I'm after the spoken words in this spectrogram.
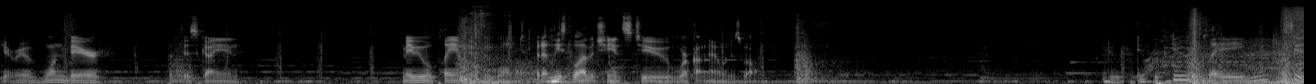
Get rid of one bear. Put this guy in. Maybe we'll play him if we won't, but at least we'll have a chance to work on that one as well. Do, do, do, play. Dun,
